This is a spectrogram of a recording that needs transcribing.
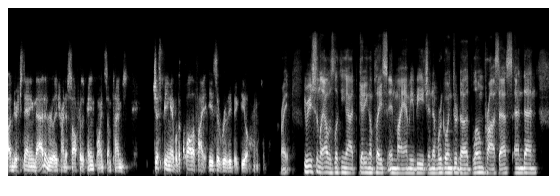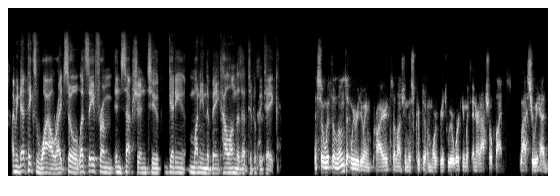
understanding that and really trying to solve for the pain points, sometimes just being able to qualify is a really big deal right? Recently, I was looking at getting a place in Miami Beach, and then we're going through the loan process. And then, I mean, that takes a while, right? So let's say from inception to getting money in the bank, how long does that typically take? So with the loans that we were doing prior to launching this crypto mortgage, we were working with international clients. Last year, we had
